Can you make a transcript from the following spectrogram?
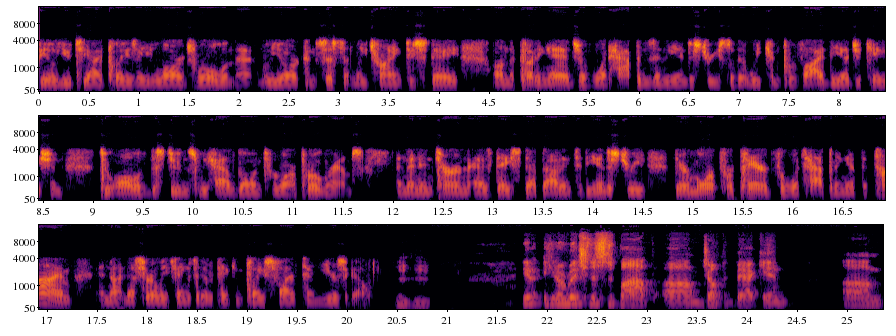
feel UTI plays a large role in that. We are consistently trying to stay on the cutting edge of what happens in the industry so that we can provide the education to all of the students we have going through our programs. And then in turn, as they step out into the industry, they're more prepared for what's happening at the time and not necessarily things that have taken place five, ten years ago. Mm-hmm. You know, you know, Rich, this is Bob um, jumping back in. Um,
